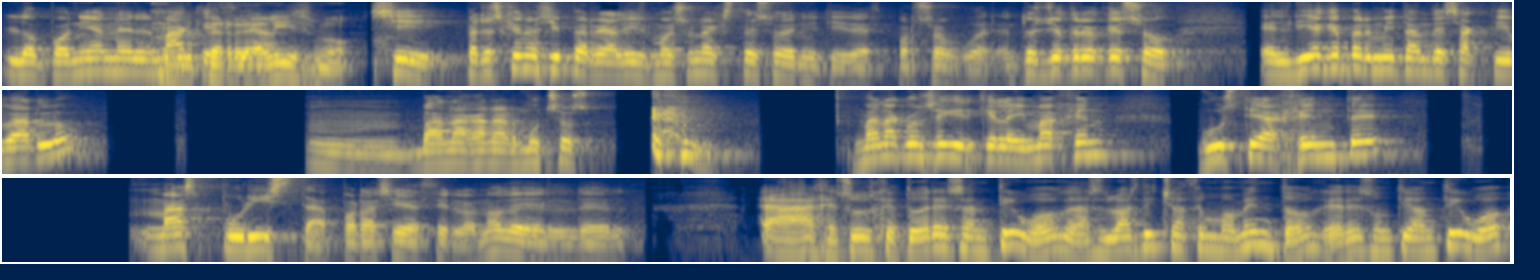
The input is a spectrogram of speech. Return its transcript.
Lo ponía en el, Mac. Hiperrealismo. sí, pero es que no es hiperrealismo, es un exceso de nitidez por software. Entonces yo creo que eso, el día que permitan desactivarlo, mm, van a ganar muchos... van a conseguir que la imagen guste a gente más purista, por así decirlo, ¿no? del, Ah, Jesús, que tú eres antiguo, que lo has dicho hace un momento, que eres un tío antiguo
